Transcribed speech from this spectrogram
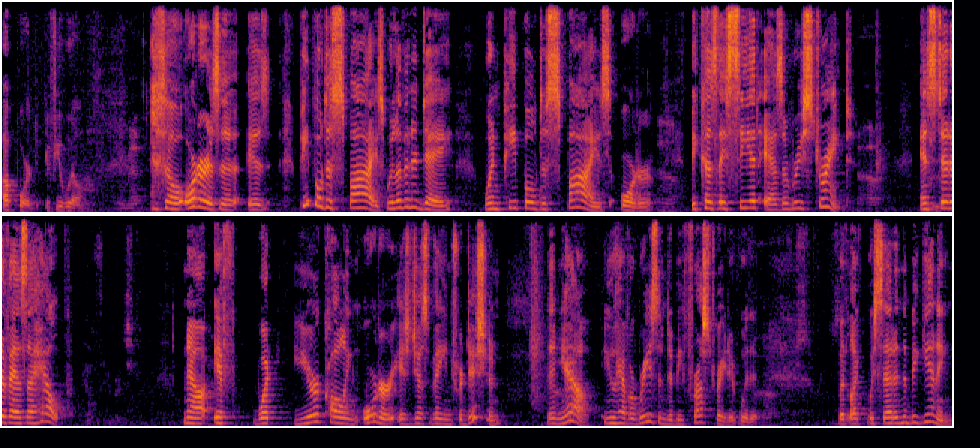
upward, if you will. Amen. So order is a is people despise. We live in a day when people despise order because they see it as a restraint instead of as a help. Now, if what you're calling order is just vain tradition, then yeah, you have a reason to be frustrated with it. But like we said in the beginning,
